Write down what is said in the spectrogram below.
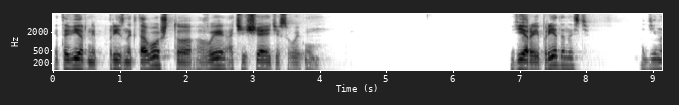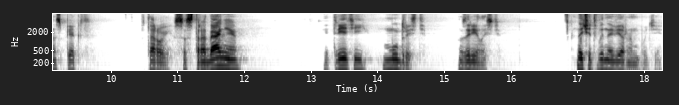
это верный признак того, что вы очищаете свой ум. Вера и преданность – один аспект. Второй – сострадание. И третий – мудрость, зрелость. Значит, вы на верном пути.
